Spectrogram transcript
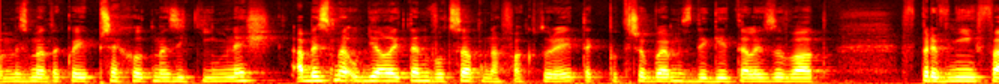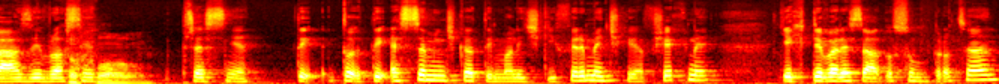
uh, my jsme takový přechod mezi tím, než aby jsme udělali ten WhatsApp na faktury, tak potřebujeme zdigitalizovat v první fázi vlastně přesně ty, to, ty SMIčka, ty maličké firmičky a všechny, těch 98%.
